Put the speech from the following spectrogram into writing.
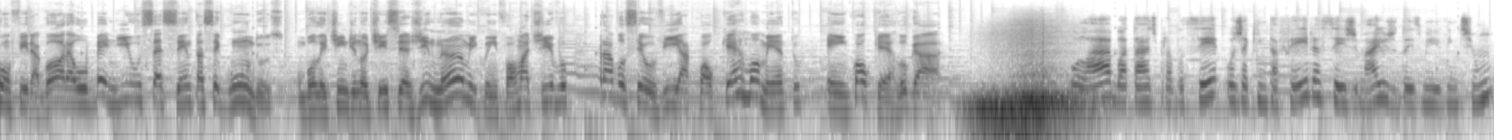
Confira agora o Benil 60 Segundos, um boletim de notícias dinâmico e informativo para você ouvir a qualquer momento, em qualquer lugar. Olá, boa tarde para você. Hoje é quinta-feira, 6 de maio de 2021.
